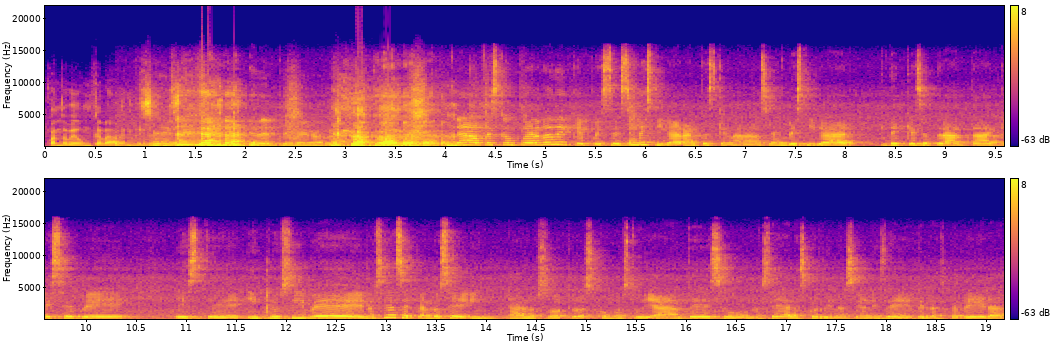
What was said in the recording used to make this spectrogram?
¿Cuándo veo un cadáver? en el primero. No. pues concuerdo de que pues es investigar antes que nada, o sea, investigar de qué se trata, qué se ve, este, inclusive, no sé, acercándose a nosotros como estudiantes o no sé, a las coordinaciones de, de las carreras.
